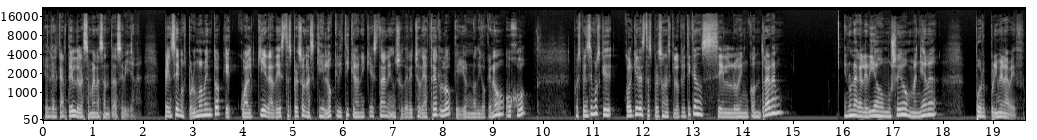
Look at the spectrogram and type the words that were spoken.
El del cartel de la Semana Santa Sevillana. Pensemos por un momento que cualquiera de estas personas que lo critican y que están en su derecho de hacerlo, que yo no digo que no, ojo, pues pensemos que cualquiera de estas personas que lo critican se lo encontraran en una galería o museo mañana por primera vez.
